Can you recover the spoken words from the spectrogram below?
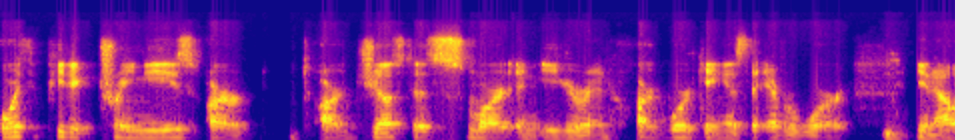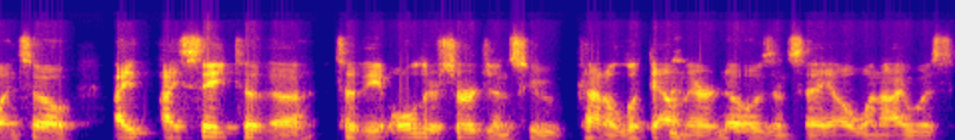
orthopedic trainees are are just as smart and eager and hardworking as they ever were, hmm. you know. And so I I say to the to the older surgeons who kind of look down their nose and say, oh, when I was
